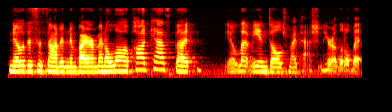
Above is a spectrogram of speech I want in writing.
No, this is not an environmental law podcast, but you know, let me indulge my passion here a little bit.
